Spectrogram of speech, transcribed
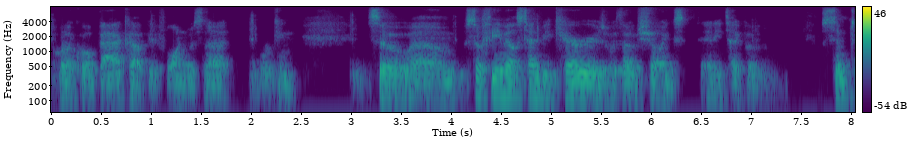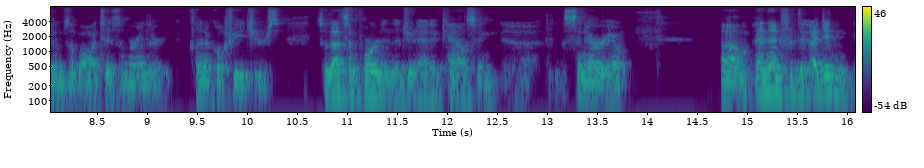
quote unquote backup if one was not working. So um, so females tend to be carriers without showing any type of symptoms of autism or other clinical features. So that's important in the genetic counseling uh, scenario. Um, and then for the, I didn't,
